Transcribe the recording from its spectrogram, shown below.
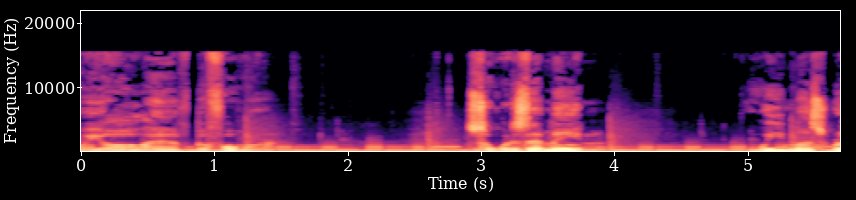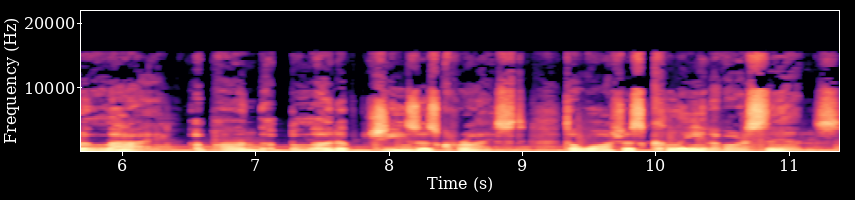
we all have before. So, what does that mean? We must rely upon the blood of Jesus Christ to wash us clean of our sins,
